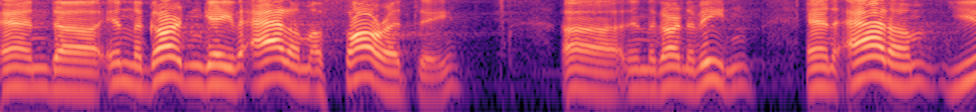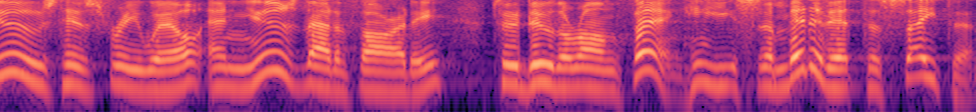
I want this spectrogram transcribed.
and uh, in the garden gave Adam authority uh, in the Garden of Eden. And Adam used his free will and used that authority to do the wrong thing. He submitted it to Satan.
